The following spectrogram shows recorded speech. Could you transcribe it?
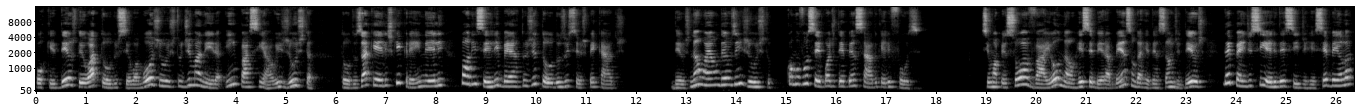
porque Deus deu a todos seu amor justo de maneira imparcial e justa, todos aqueles que creem nele podem ser libertos de todos os seus pecados. Deus não é um Deus injusto, como você pode ter pensado que ele fosse. Se uma pessoa vai ou não receber a bênção da redenção de Deus, depende se ele decide recebê-la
